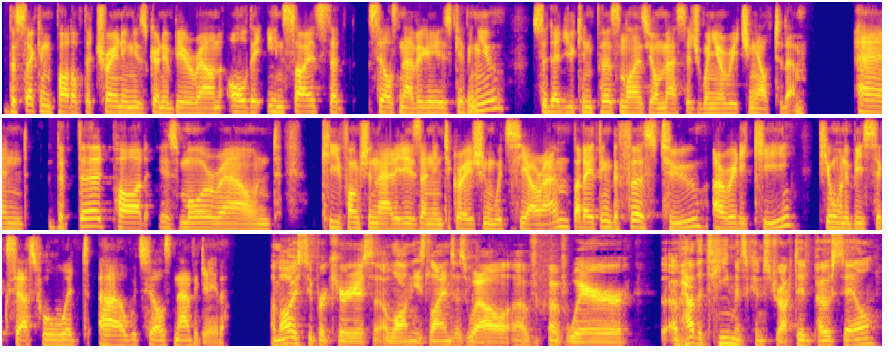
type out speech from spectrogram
the second part of the training is going to be around all the insights that Sales Navigator is giving you so that you can personalize your message when you're reaching out to them. And the third part is more around key functionalities and integration with CRM. But I think the first two are really key if you want to be successful with uh, with Sales Navigator. I'm always super curious along these lines as well of of where of how the team is constructed post sale,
